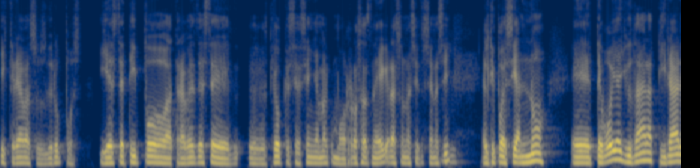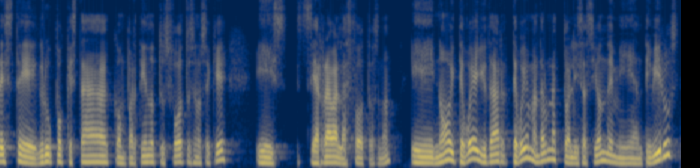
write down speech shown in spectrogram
y creaba sus grupos. Y este tipo, a través de este, eh, creo que se hacían llamar como rosas negras, una situación así, el tipo decía, no, eh, te voy a ayudar a tirar este grupo que está compartiendo tus fotos y no sé qué, y cerraba las fotos, ¿no? Y no, y te voy a ayudar, te voy a mandar una actualización de mi antivirus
